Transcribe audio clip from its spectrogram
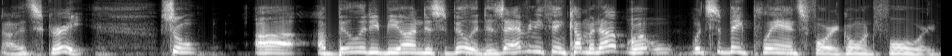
Oh, that's great. So, uh, ability beyond disability. Does it have anything coming up? What, what's the big plans for it going forward?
